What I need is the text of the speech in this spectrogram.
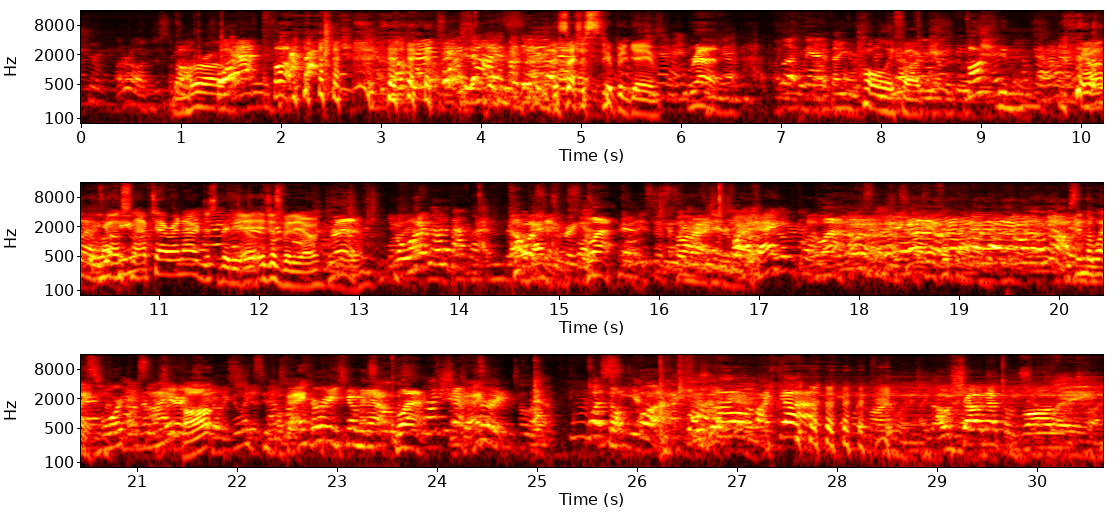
It's such a stupid game. Red. Holy fuck. Fucking. You on Snapchat right now or just video? It's just video. Red. You know what? Not a bad lad. Black. Okay. Black. He's in the way. Oh, Okay. Curry's coming out. Black. Chef Curry. What the fuck? Oh my god. I was shouting at the wrong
